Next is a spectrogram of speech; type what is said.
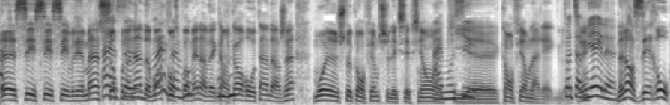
euh, c'est- vraiment surprenant c'est de voir qu'on se promène avec encore autant d'argent. Moi, je te confirme, je suis l'exception euh, Ah, moi qui. Euh, confirme la règle. Toi, t'as rien, là. Non, non, zéro.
